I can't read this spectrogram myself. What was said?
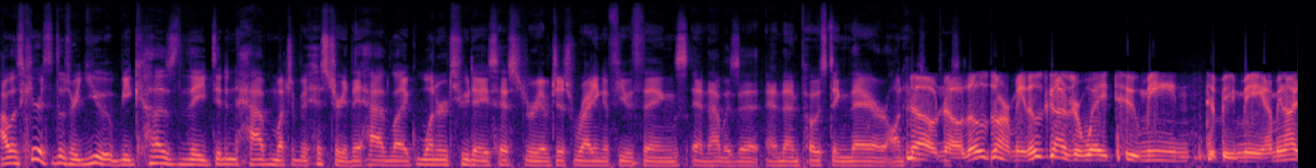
I was curious if those are you because they didn't have much of a history. They had like one or two days history of just writing a few things, and that was it, and then posting there on. his No, no, those aren't me. Those guys are way too mean to be me. I mean, I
